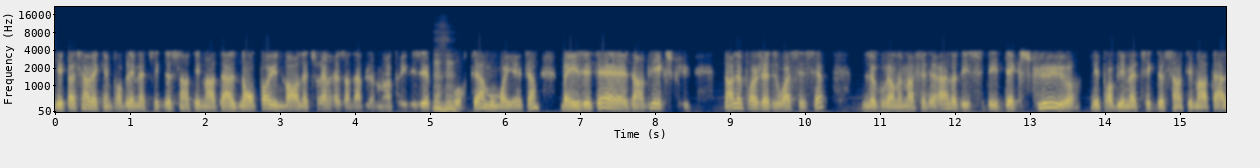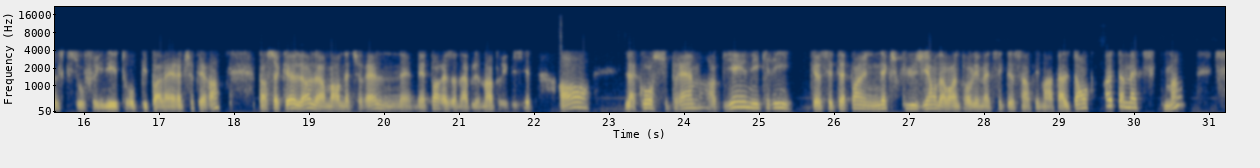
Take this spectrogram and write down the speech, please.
les patients avec une problématique de santé mentale n'ont pas une mort naturelle raisonnablement prévisible à mhm. court terme ou moyen terme, ben ils étaient d'emblée exclus. Dans le projet de loi C7, le gouvernement fédéral a décidé d'exclure les problématiques de santé mentale, schizophrénie, troubles bipolaires, etc., parce que là, leur mort naturelle n'est pas raisonnablement prévisible. Or, la Cour suprême a bien écrit que c'était pas une exclusion d'avoir une problématique de santé mentale. Donc, automatiquement,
